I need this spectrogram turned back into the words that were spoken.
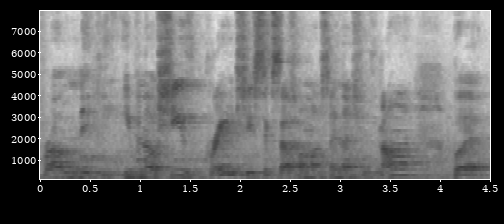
from Nicki. Even though she's great, she's successful. I'm not saying that she's not, but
